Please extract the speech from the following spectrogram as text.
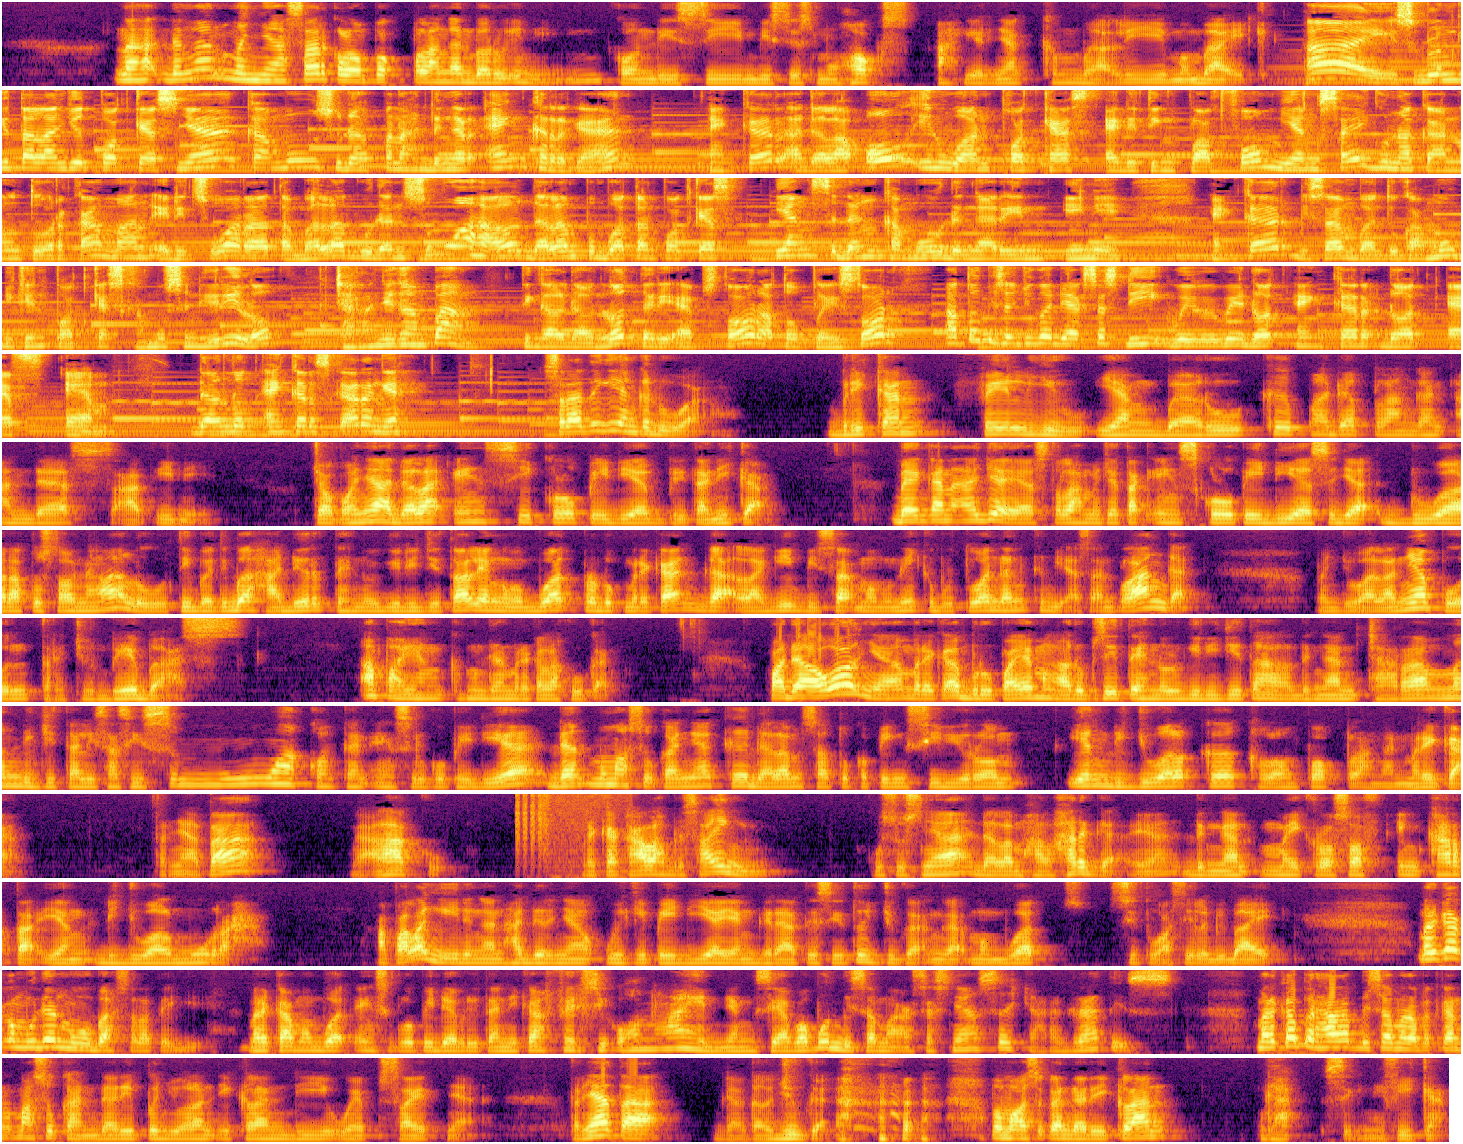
Nah, dengan menyasar kelompok pelanggan baru ini, kondisi bisnis Mohox akhirnya kembali membaik. Hai, sebelum kita lanjut podcastnya, kamu sudah pernah dengar Anchor kan? Anchor adalah all-in-one podcast editing platform yang saya gunakan untuk rekaman, edit suara, tambah lagu, dan semua hal dalam pembuatan podcast yang sedang kamu dengerin ini. Anchor bisa membantu kamu bikin podcast kamu sendiri loh. Caranya gampang, tinggal download dari App Store atau Play Store, atau bisa juga diakses di www.anchor.fm. Download Anchor sekarang ya. Strategi yang kedua, berikan value yang baru kepada pelanggan Anda saat ini. Contohnya adalah Encyclopedia Britannica. Bayangkan aja ya, setelah mencetak ensiklopedia sejak 200 tahun yang lalu, tiba-tiba hadir teknologi digital yang membuat produk mereka nggak lagi bisa memenuhi kebutuhan dan kebiasaan pelanggan. Penjualannya pun terjun bebas. Apa yang kemudian mereka lakukan? Pada awalnya, mereka berupaya mengadopsi teknologi digital dengan cara mendigitalisasi semua konten ensiklopedia dan memasukkannya ke dalam satu keping CD-ROM yang dijual ke kelompok pelanggan mereka. Ternyata nggak laku. Mereka kalah bersaing khususnya dalam hal harga ya dengan Microsoft Encarta yang dijual murah. Apalagi dengan hadirnya Wikipedia yang gratis itu juga nggak membuat situasi lebih baik. Mereka kemudian mengubah strategi. Mereka membuat Encyclopedia Britannica versi online yang siapa pun bisa mengaksesnya secara gratis. Mereka berharap bisa mendapatkan pemasukan dari penjualan iklan di websitenya. Ternyata gagal juga. pemasukan dari iklan nggak signifikan.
